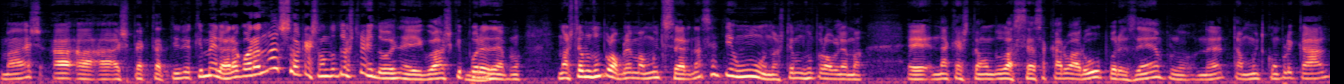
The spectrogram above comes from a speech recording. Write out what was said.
mas a, a, a, expectativa é que melhore. Agora, não é só a questão do 232, né, Igor? Eu acho que, por uhum. exemplo, nós temos um problema muito sério na 101, nós temos um problema é, na questão do acesso a Caruaru, por exemplo, né? Está muito complicado.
